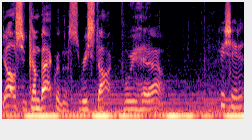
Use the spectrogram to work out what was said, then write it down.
Y'all should come back with us, restock before you head out. Appreciate it.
